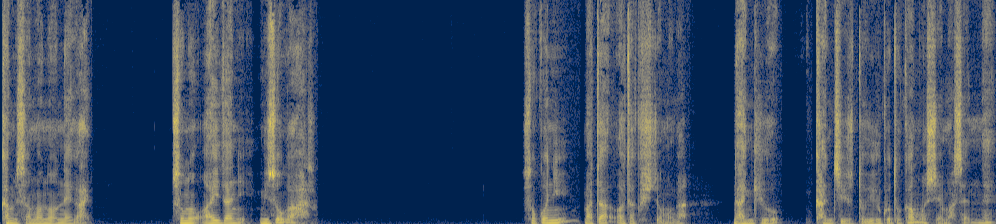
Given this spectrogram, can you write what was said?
神様の願いその間に溝があるそこにまた私どもが難儀を感じるということかもしれませんね。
